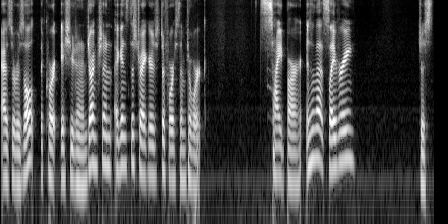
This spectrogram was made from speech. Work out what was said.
As a result, the court issued an injunction against the strikers to force them to work. Sidebar, isn't that slavery? Just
